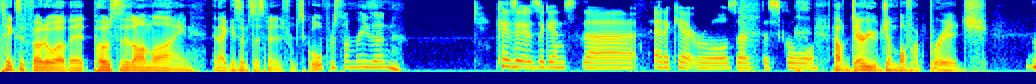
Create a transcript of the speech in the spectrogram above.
takes a photo of it, posts it online, and that gets him suspended from school for some reason. Because it was against the etiquette rules of the school. How dare you jump off a bridge?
